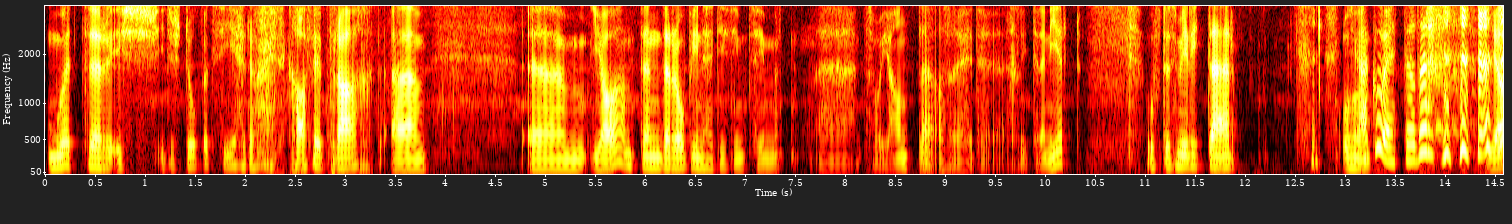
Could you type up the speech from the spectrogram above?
Mutter war in der Stube, hat uns einen Kaffee gebracht. Ähm, ähm, ja, und dann der Robin hat in seinem Zimmer äh, zwei Handeln. Also er hat äh, ein bisschen trainiert auf das Militär. Ist ja gut, oder? ja,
